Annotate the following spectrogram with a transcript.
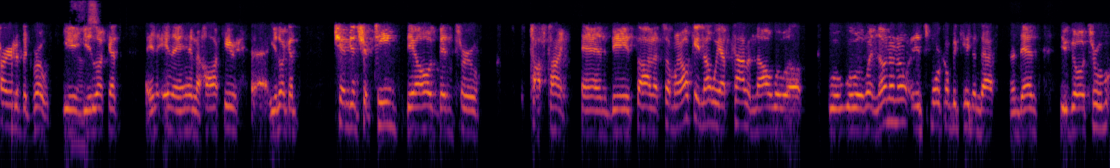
part of the growth. You, yes. you look at in in, in hockey, uh, you look at championship team. They all been through tough time, and they thought that someone, okay, now we have talent, now we will we'll, we'll win. No, no, no. It's more complicated than that. And then you go through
